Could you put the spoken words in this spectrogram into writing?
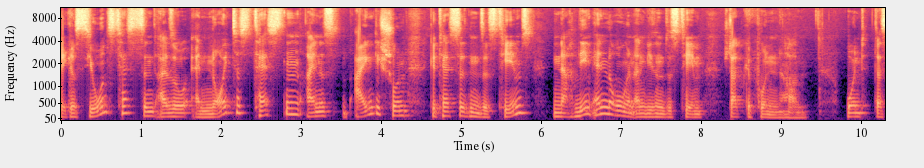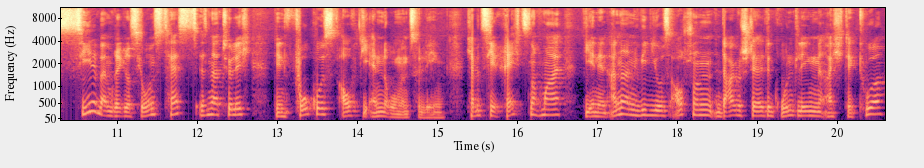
Regressionstests sind also erneutes Testen eines eigentlich schon getesteten Systems, nachdem Änderungen an diesem System stattgefunden haben. Und das Ziel beim Regressionstest ist natürlich, den Fokus auf die Änderungen zu legen. Ich habe jetzt hier rechts nochmal die in den anderen Videos auch schon dargestellte grundlegende Architektur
